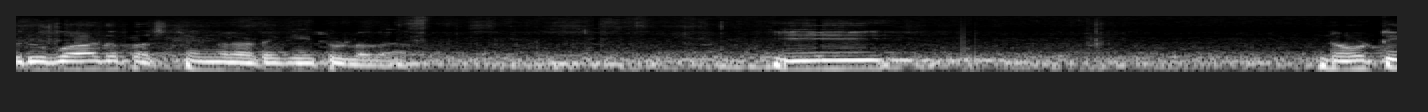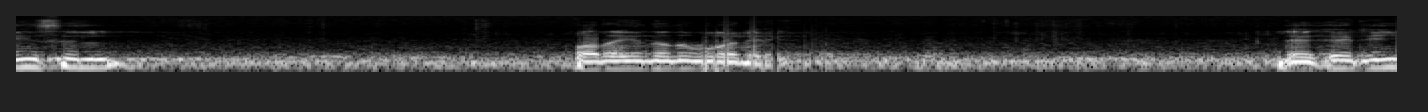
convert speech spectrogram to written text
ഒരുപാട് പ്രശ്നങ്ങൾ അടങ്ങിയിട്ടുള്ളതാണ്. ഈ നോട്ടീസിൽ പറയുന്നത് പോലെ ലഹരി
